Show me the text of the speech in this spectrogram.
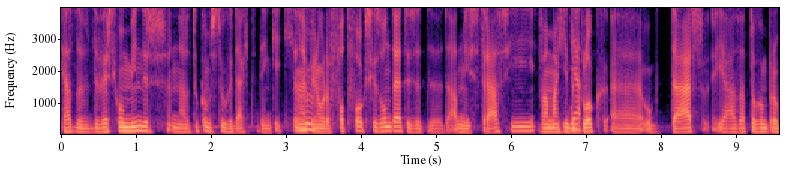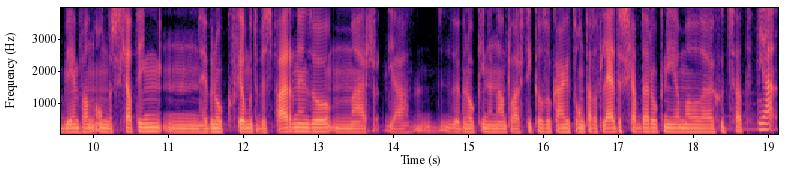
ja, er werd gewoon minder naar de toekomst toe gedacht, denk ik. Dan mm. heb je nog de FOD Volksgezondheid, dus de, de administratie van Magie de ja. Blok. Uh, ook daar ja, zat toch een probleem van onderschatting. We hebben ook veel moeten besparen en zo. Maar ja, we hebben ook in een aantal artikels ook aangetoond dat het leiderschap daar ook niet helemaal uh, goed zat. Ja,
